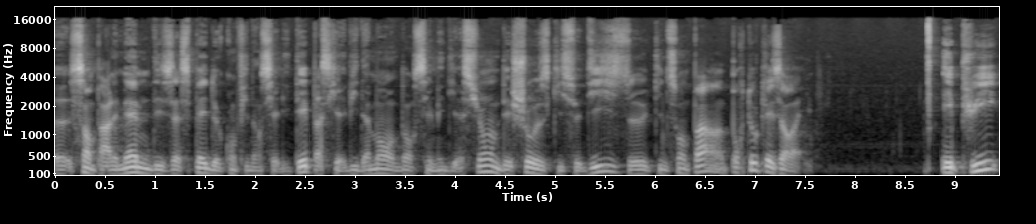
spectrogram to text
Euh, sans parler même des aspects de confidentialité, parce qu'il y a évidemment dans ces médiations des choses qui se disent euh, qui ne sont pas pour toutes les oreilles. Et puis,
